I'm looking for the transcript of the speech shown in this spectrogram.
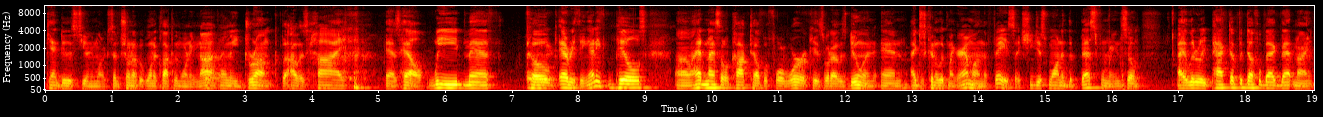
can't do this to you anymore because I'm showing up at one o'clock in the morning, not Yeah. only drunk, but I was high as hell. Weed, meth, coke, everything, any pills. Um, I had a nice little cocktail before work, is what I was doing, and I just couldn't look my grandma in the face. Like she just wanted the best for me, and so I literally packed up a duffel bag that night,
